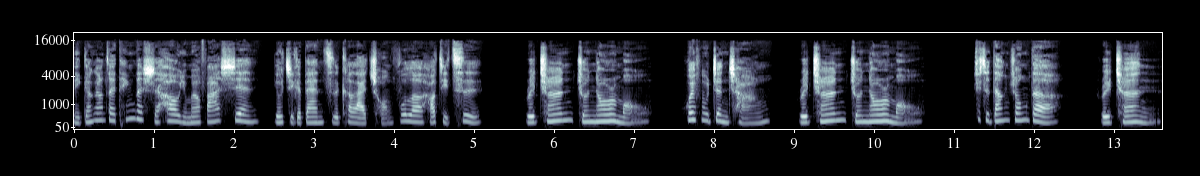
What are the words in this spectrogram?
你刚刚在听的时候，有没有发现有几个单字克莱重复了好几次？Return to normal，恢复正常。Return to normal，句子当中的。Return，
